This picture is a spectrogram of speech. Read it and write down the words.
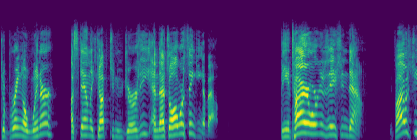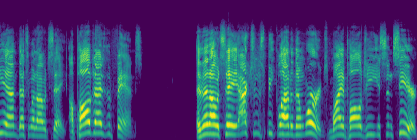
to bring a winner, a Stanley Cup to New Jersey, and that's all we're thinking about. The entire organization down. If I was GM, that's what I would say. Apologize to the fans. And then I would say actions speak louder than words. My apology is sincere.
